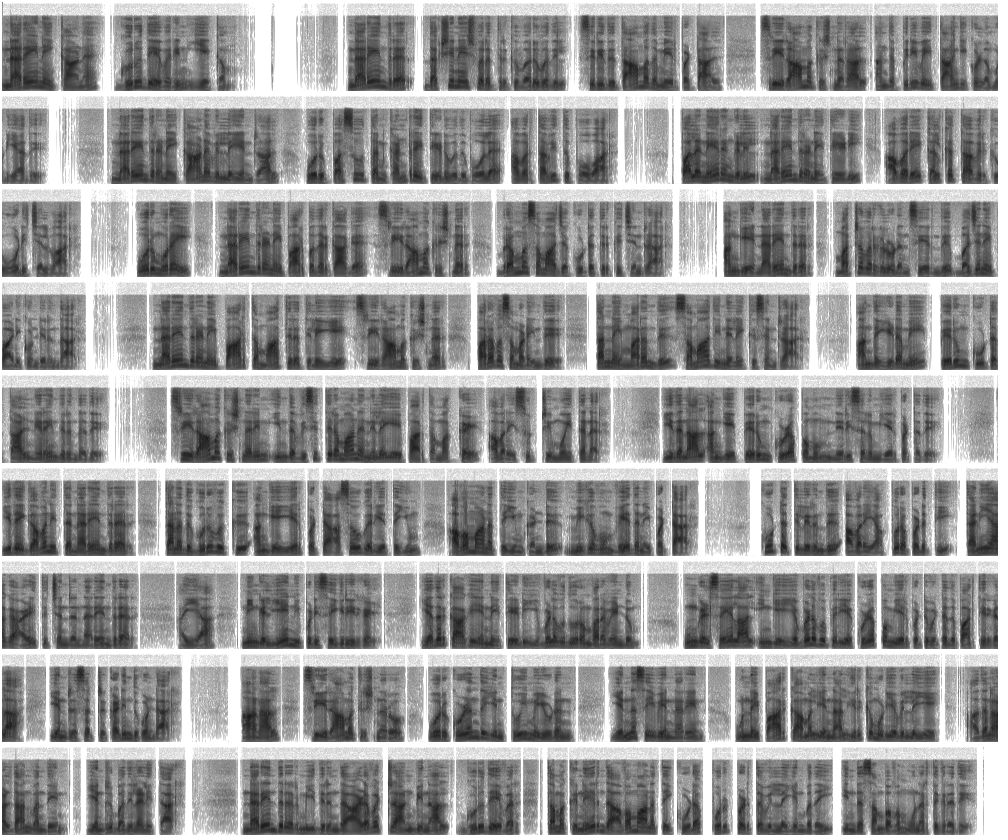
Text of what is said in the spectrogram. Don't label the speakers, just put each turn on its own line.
நரேனை காண குருதேவரின் இயக்கம். நரேந்திரர் தக்ஷிணேஸ்வரத்திற்கு வருவதில் சிறிது தாமதம் ஏற்பட்டால் ஸ்ரீ ராமகிருஷ்ணரால் அந்த பிரிவை தாங்கிக் கொள்ள முடியாது. நரேந்திரனை காணவில்லை என்றால் ஒரு பசு தன் கன்றை தேடுவது போல அவர் தவித்துப் போவார். பல நேரங்களில் நரேந்திரனை தேடி அவரே கல்கத்தாவிற்கு ஓடிச் செல்வார். ஒருமுறை நரேந்திரனை பார்ப்பதற்காக ஸ்ரீ ராமகிருஷ்ணர் பிரம்ம சமாஜ கூட்டத்திற்குச் சென்றார். அங்கே நரேந்திரர் மற்றவர்களுடன் சேர்ந்து பஜனை பாடிக்கொண்டிருந்தார். நரேந்திரனை பார்த்த மாத்திரத்திலேயே ஸ்ரீ ராமகிருஷ்ணர் பரவசமடைந்து தன்னை மறந்து சமாதி நிலைக்கு சென்றார். அந்த இடமே பெரும் கூட்டத்தால் நிறைந்திருந்தது. ஸ்ரீ ராமகிருஷ்ணரின் இந்த விசித்திரமான நிலையை பார்த்த மக்கள் அவரை சுற்றி மொய்த்தனர். இதனால் அங்கே பெரும் குழப்பமும் நெரிசலும் ஏற்பட்டது. இதை கவனித்த நரேந்திரர் தனது குருவுக்கு அங்கே ஏற்பட்ட அசௌகரியத்தையும் அவமானத்தையும் கண்டு மிகவும் வேதனைப்பட்டார். கூட்டத்திலிருந்து அவரை அப்புறப்படுத்தி தனியாக அழைத்துச் சென்ற நரேந்திரர் ஐயா நீங்கள் ஏன் இப்படி செய்கிறீர்கள்? எதற்காக என்னை தேடி இவ்வளவு தூரம் வர வேண்டும்? உங்கள் செயலால் இங்கே எவ்வளவு பெரிய குழப்பம் ஏற்பட்டுவிட்டது பார்த்தீர்களா? என்று சற்று கடிந்து கொண்டார். ஆனால் ஸ்ரீ ராமகிருஷ்ணரோ ஒரு குழந்தையின் தூய்மையுடன் என்ன செய்வேன் நரேன்? உன்னை பார்க்காமல் என்னால் இருக்க முடியவில்லையே அதனால்தான் வந்தேன் என்று பதிலளித்தார். நரேந்திரர் மீதிருந்த அளவற்ற அன்பினால் குருதேவர் தமக்கு நேர்ந்த அவமானத்தை கூட பொருட்படுத்தவில்லை என்பதை இந்த சம்பவம் உணர்த்துகிறது.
